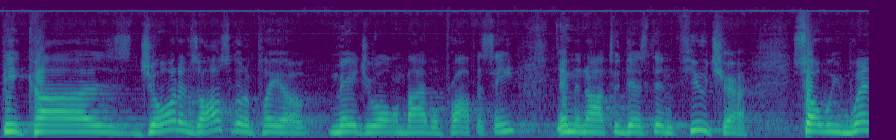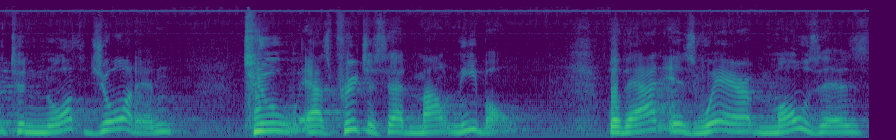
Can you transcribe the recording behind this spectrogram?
because Jordan's also going to play a major role in Bible prophecy in the not too distant future. So we went to North Jordan to, as preacher said, Mount Nebo. Well, that is where Moses,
